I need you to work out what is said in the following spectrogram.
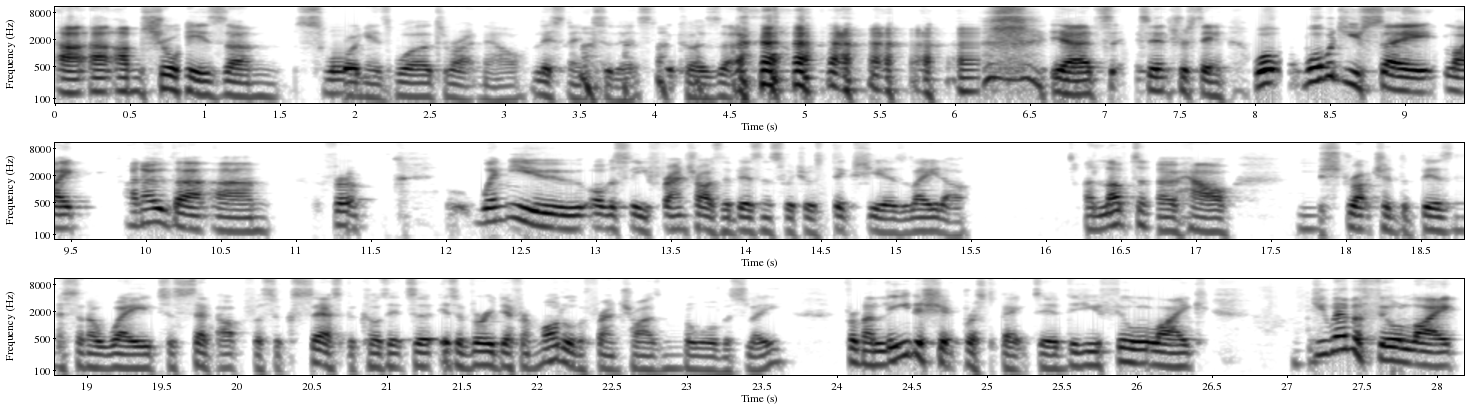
Uh, I- I'm sure he's um, swallowing his words right now, listening to this, because uh, yeah, it's it's interesting. What what would you say? Like, I know that um, from when you obviously franchised the business, which was six years later, I'd love to know how you structured the business in a way to set up for success because it's a it's a very different model, the franchise model, obviously. From a leadership perspective, did you feel like did you ever feel like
